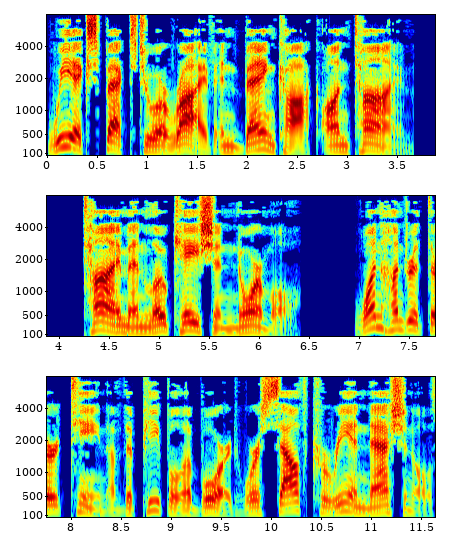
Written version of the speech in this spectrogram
We expect to arrive in Bangkok on time. Time and location normal. 113 of the people aboard were South Korean nationals,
